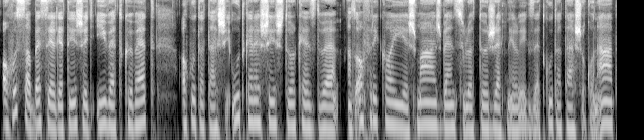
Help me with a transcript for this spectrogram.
A hosszabb beszélgetés egy évet követ, a kutatási útkereséstől kezdve az afrikai és más benszülött törzseknél végzett kutatásokon át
